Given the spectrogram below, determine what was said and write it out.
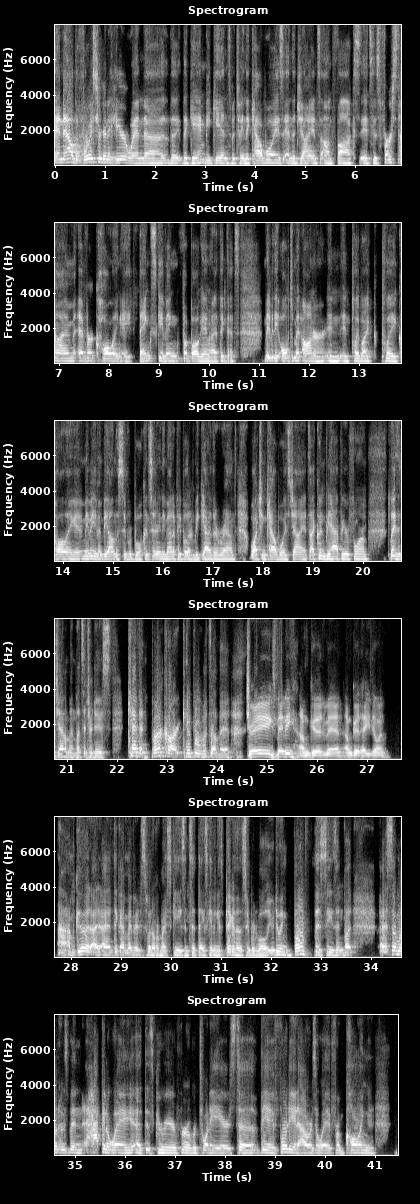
And now the voice you're going to hear when uh, the the game begins between the Cowboys and the Giants on Fox. It's his first time ever calling a Thanksgiving football game, and I think that's maybe the ultimate honor in in play by play calling, and maybe even beyond the Super Bowl, considering the amount of people that are going to be gathered around watching Cowboys Giants. I couldn't be happier for him, ladies and gentlemen. Let's introduce Kevin Burkhardt. KP, what's up, man? Driggs, baby, I'm good, man. I'm good. How you doing? I'm good. I, I, think I maybe just went over my skis and said Thanksgiving is bigger than the Super Bowl. You're doing both this season, but as someone who's been hacking away at this career for over 20 years, to be 48 hours away from calling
